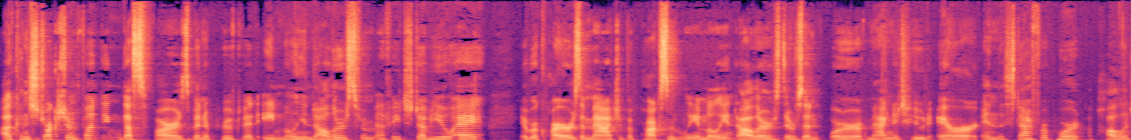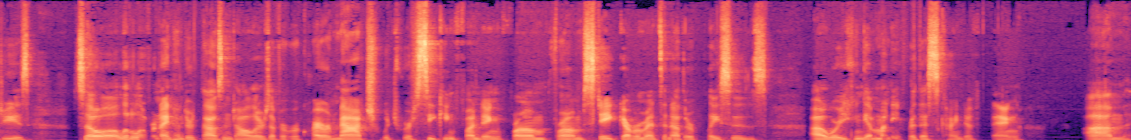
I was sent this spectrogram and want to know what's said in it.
Uh, construction funding thus far has been approved at $8 million from FHWA. It requires a match of approximately a million dollars. There's an order of magnitude error in the staff report. Apologies. So a little over $900,000 of a required match, which we're seeking funding from, from state governments and other places uh, where you can get money for this kind of thing. Um,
